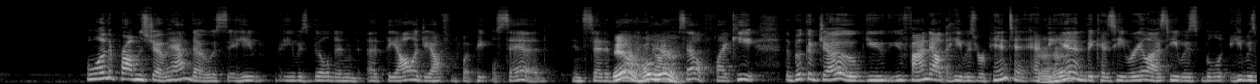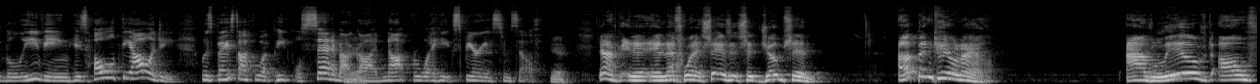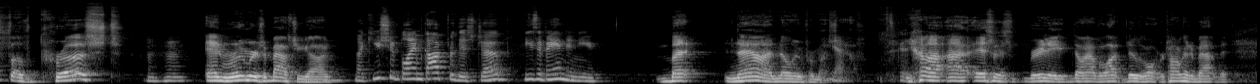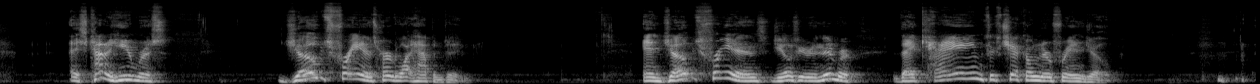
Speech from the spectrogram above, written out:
Well, one of the problems Job had though was that he he was building a theology off of what people said instead of Yeah, God, oh, God yeah. himself. Like he, the Book of Job, you you find out that he was repentant at Uh-huh. the end because he realized he was he was believing his whole theology was based off of what people said about Yeah. God, not for what he experienced himself. Yeah, yeah, and, and that's what it says. It said Job said, "Up until now, I've lived off of trust Mm-hmm. and rumors about you, God, Like you should blame God for this, Job. He's abandoned you. but now I know Him for myself." Yeah, it's good. You know, I, I, this is really don't have a lot to do with what we're talking about, but it's kind of humorous. Job's friends heard what happened to him. And Job's friends, Jill, if you remember, they came to check on their friend Job.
